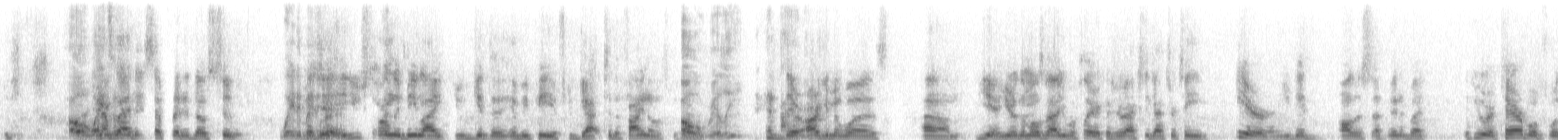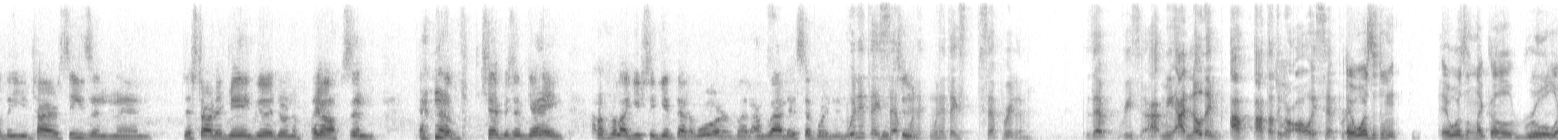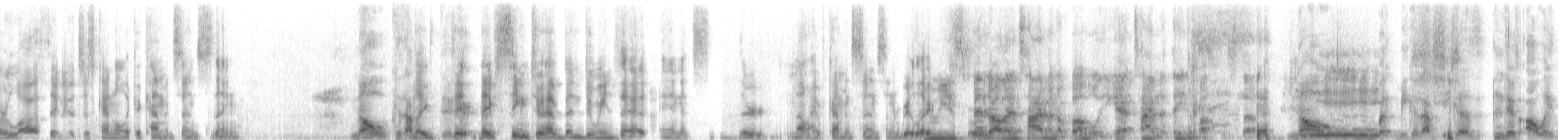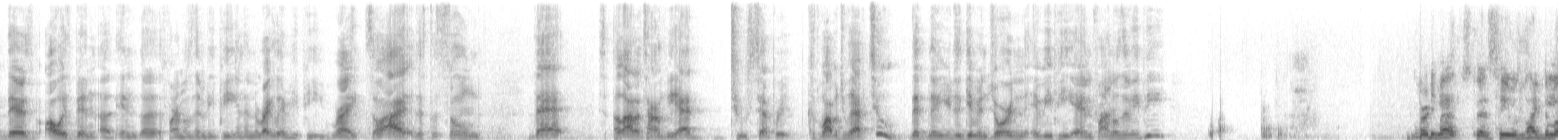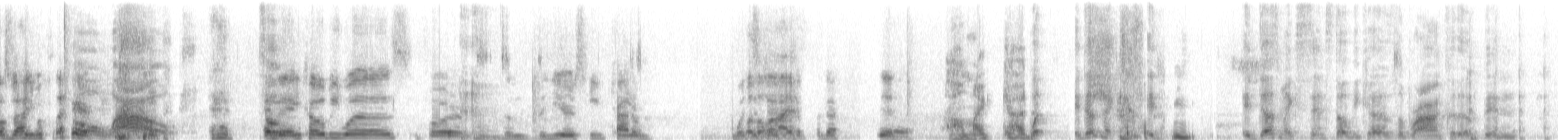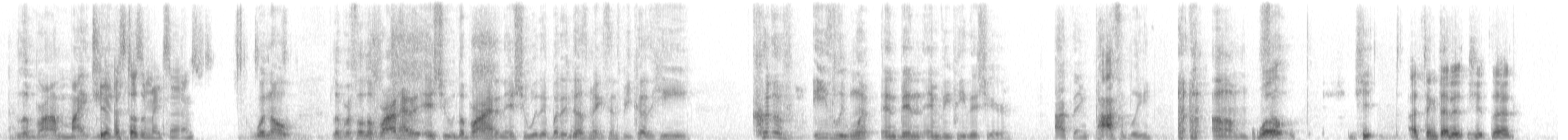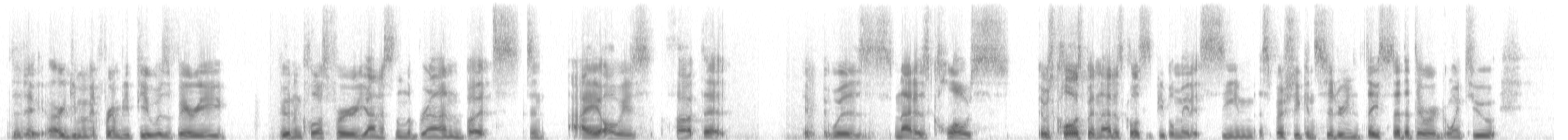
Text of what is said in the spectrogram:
Oh and I'm so- glad they separated those two. wait a minute. yeah, it used to only be like you get the MVP if you got to the finals. Oh really? And I their argument was, um, yeah, you're the most valuable player because you actually got your team here and you did all this stuff in it. But if you were terrible for the entire season and then just started being good during the playoffs and, and the championship game, I don't feel like you should get that award. But I'm glad they separated. When did they the sep- two. when, when did they separate them? Is that recent? I mean, I know they. I, I thought they were always separate. It wasn't. It wasn't like a rule or law thing. It's just kind of like a common sense thing. No, because I'm like they're- they, they're- they've seemed to have been doing that, and it's they're now have common sense and be like, when you spend all that time in a bubble, you got time to think about this stuff. no. But because I because there's always there's always been an in, uh, Finals MVP and then the regular MVP, right? So I just assumed that a lot of times we had two separate. Because why would you have two? Then then you just giving Jordan MVP and Finals MVP. Pretty much, because he was like the most valuable player. Oh wow! So and then Kobe was for the, the years he kind of went Was to alive? championship for that. Yeah. Oh my god. what it does make it, Mm, it does make sense though because LeBron could have been LeBron might be Yeah, This doesn't make sense. well no LeBron so LeBron had an issue LeBron had an issue with it but it does make sense because he could have easily went and been MVP this year I think possibly um Well, so, he. I think that it, he, that the argument for MVP was very good and close for Giannis and LeBron, but I always thought that it was not as close. It was close, but not as close as people made it seem. Especially considering they said that they were going to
